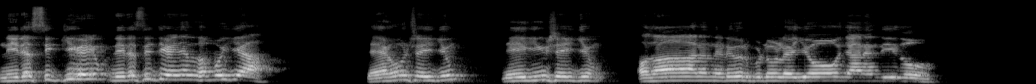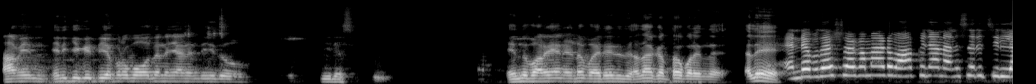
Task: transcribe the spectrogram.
നിരസിക്കുകയും നിരസിച്ചു കഴിഞ്ഞാൽ സംഭവിക്കുക. ദേഹവും ക്ഷയിക്കും ലേഖിയും ക്ഷയിക്കും അവസാനം നെടുവീർപ്പിട്ടുകൊണ്ട് അയ്യോ ഞാൻ എന്ത് ചെയ്തു? ആമീൻ. എനിക്ക് കിട്ടിയ പ്രബോധനം ഞാൻ എന്ത് ചെയ്തു? നിരസിച്ചു. എന്ന് പറയാൻ ഇട വരരുത് അതാ കർത്താവ് പറയുന്നത് അല്ലേ? എന്റെ ഉപദേഷ്ടാക്കന്മാരുടെ വാക്ക് ഞാൻ അനുസരിച്ചില്ല.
